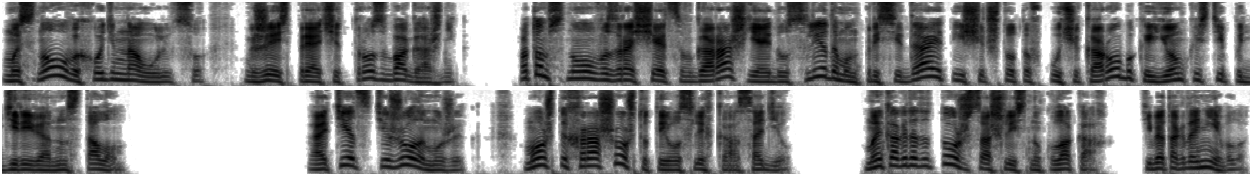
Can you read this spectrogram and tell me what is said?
Мы снова выходим на улицу. Гжесь прячет трос в багажник. Потом снова возвращается в гараж, я иду следом, он приседает, ищет что-то в куче коробок и емкостей под деревянным столом. Отец тяжелый мужик. Может и хорошо, что ты его слегка осадил. Мы когда-то тоже сошлись на кулаках. Тебя тогда не было.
